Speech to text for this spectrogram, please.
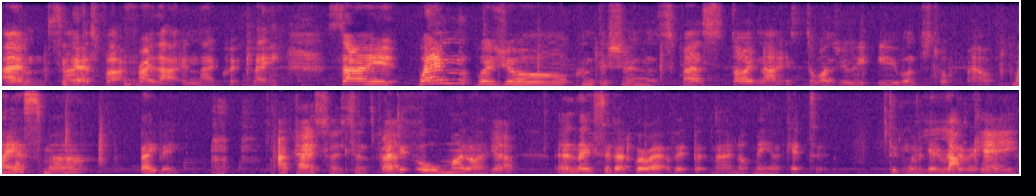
Um, so I just thought I'd throw that in there quickly. So, when was your conditions first diagnosed? The ones you you want to talk about? My asthma, baby, Okay, so since had it all my life. Yeah. And they said I'd grow out of it, but no, not me, I kept it. Didn't want to get rid of it. Lucky.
